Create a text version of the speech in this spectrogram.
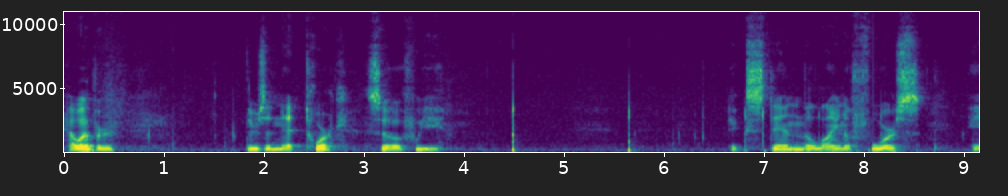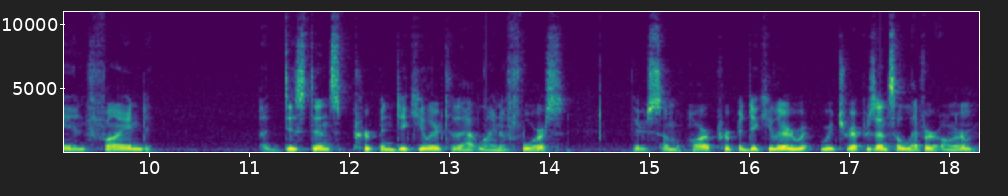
However, there's a net torque. So if we extend the line of force and find a distance perpendicular to that line of force. There's some r perpendicular, which represents a lever arm.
